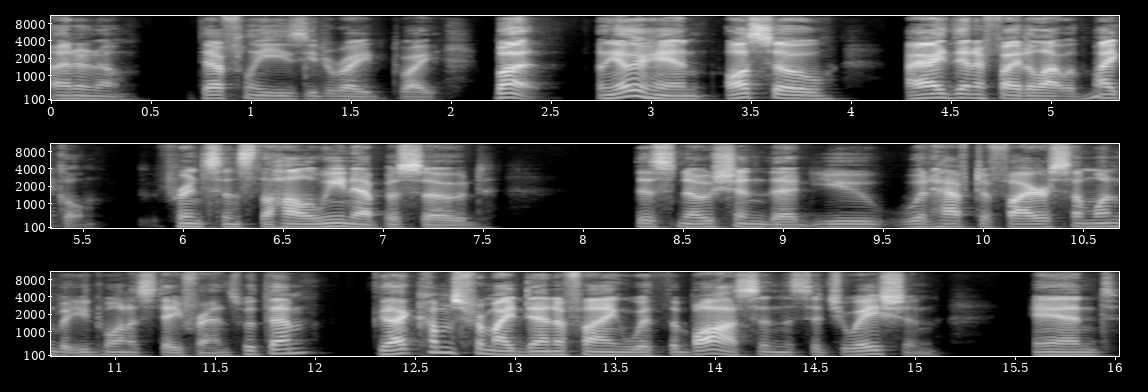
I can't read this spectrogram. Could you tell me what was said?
I don't know. Definitely easy to write Dwight. But on the other hand, also I identified a lot with Michael. For instance, the Halloween episode, this notion that you would have to fire someone, but you'd want to stay friends with them. That comes from identifying with the boss in the situation. And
